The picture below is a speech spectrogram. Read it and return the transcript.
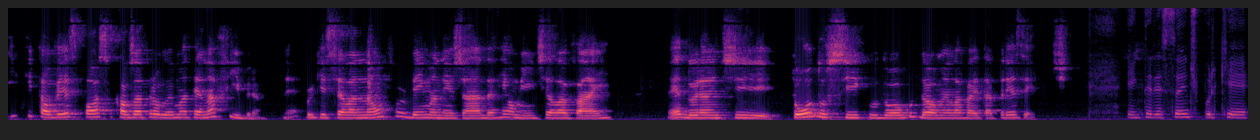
e que talvez possa causar problema até na fibra, né? Porque se ela não for bem manejada, realmente ela vai, né, durante todo o ciclo do algodão, ela vai estar presente. É interessante porque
